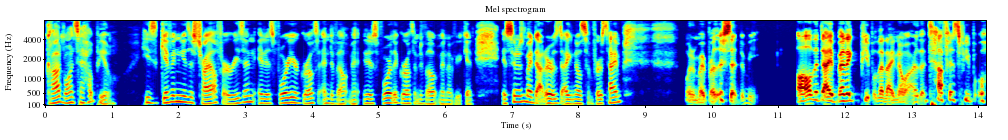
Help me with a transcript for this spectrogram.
God wants to help you. He's given you this trial for a reason. It is for your growth and development. It is for the growth and development of your kid. As soon as my daughter was diagnosed the first time, one of my brothers said to me, all the diabetic people that I know are the toughest people.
